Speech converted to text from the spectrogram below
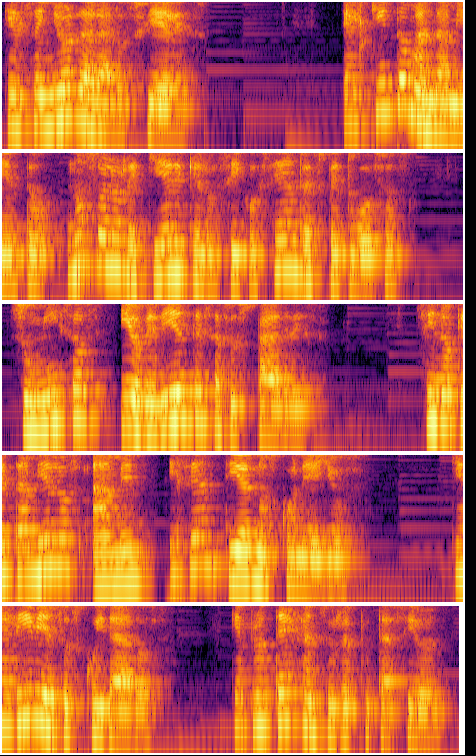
que el Señor dará a los fieles. El quinto mandamiento no solo requiere que los hijos sean respetuosos, sumisos y obedientes a sus padres, sino que también los amen y sean tiernos con ellos, que alivien sus cuidados, que protejan su reputación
